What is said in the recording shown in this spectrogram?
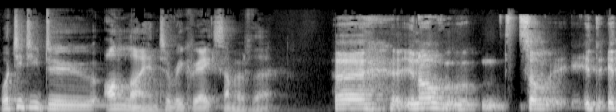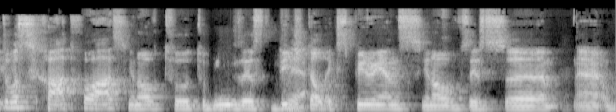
What did you do online to recreate some of that? Uh, you know, so it, it was hard for us, you know, to, to bring this digital yeah. experience, you know, this, uh, uh,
